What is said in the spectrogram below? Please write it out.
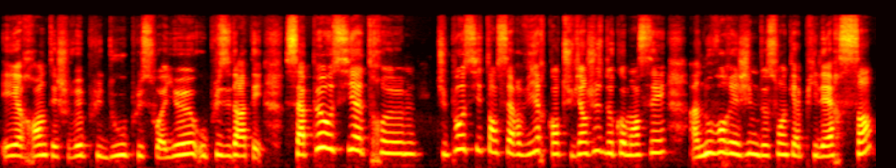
et rendre tes cheveux plus doux, plus soyeux ou plus hydratés. Ça peut aussi être, euh, tu peux aussi t'en servir quand tu viens juste de commencer un nouveau régime de soins capillaires sain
